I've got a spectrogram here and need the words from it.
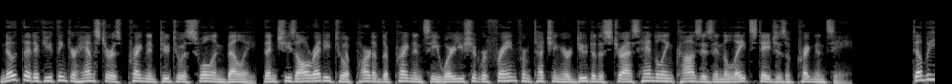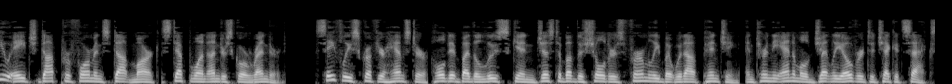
Note that if you think your hamster is pregnant due to a swollen belly, then she's already to a part of the pregnancy where you should refrain from touching her due to the stress handling causes in the late stages of pregnancy. wh.performance.mark step 1 underscore rendered. Safely scruff your hamster hold it by the loose skin just above the shoulders firmly but without pinching, and turn the animal gently over to check its sex.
